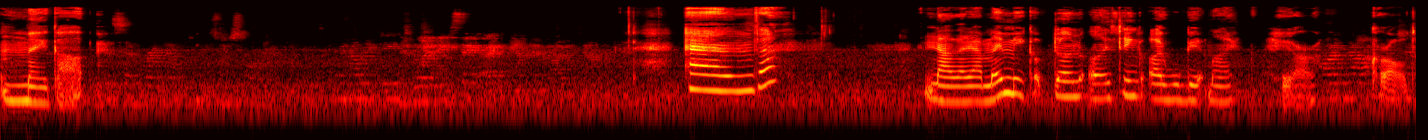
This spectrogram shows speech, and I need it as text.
makeup. And now that I have my makeup done, I think I will get my hair curled.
